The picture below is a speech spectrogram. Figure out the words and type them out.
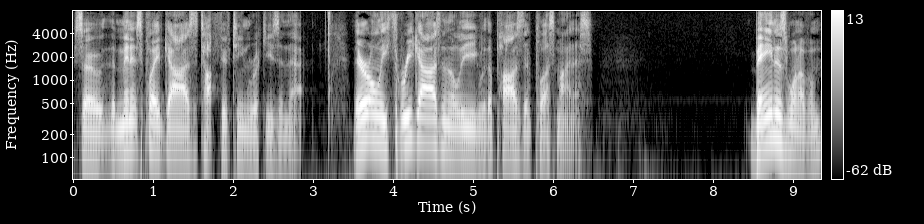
So the minutes played guys, the top 15 rookies in that. There are only three guys in the league with a positive plus minus. Bane is one of them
